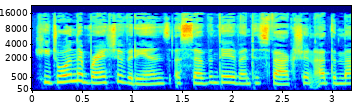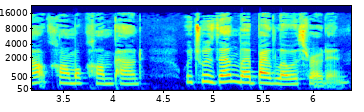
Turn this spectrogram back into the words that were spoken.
He joined the Branch Davidians, a Seventh day Adventist faction at the Mount Carmel compound, which was then led by Lois Roden.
